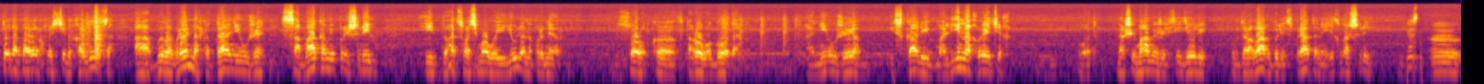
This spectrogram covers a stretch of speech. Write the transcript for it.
кто на поверхности находился. А было время, когда они уже с собаками пришли. И 28 июля, например, 42 года, они уже искали в малинах в этих. Вот. Наши мамы же сидели в дровах, были спрятаны, их нашли. А,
